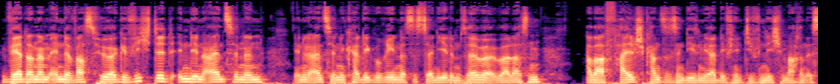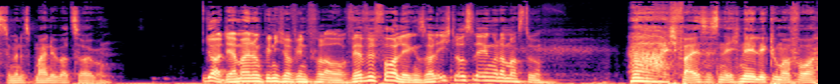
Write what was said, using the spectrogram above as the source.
Wer dann am Ende was höher gewichtet in den einzelnen, in den einzelnen Kategorien, das ist dann jedem selber überlassen. Aber falsch kannst du es in diesem Jahr definitiv nicht machen, ist zumindest meine Überzeugung. Ja, der Meinung bin ich auf jeden Fall auch. Wer will vorlegen? Soll ich loslegen oder machst du? Ah, ich weiß es nicht. Nee, leg du mal vor.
